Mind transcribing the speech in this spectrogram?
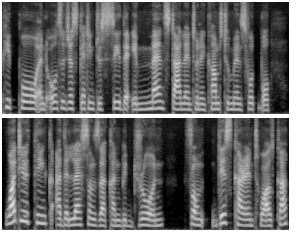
people, and also just getting to see the immense talent when it comes to men's football. What do you think are the lessons that can be drawn from this current World Cup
